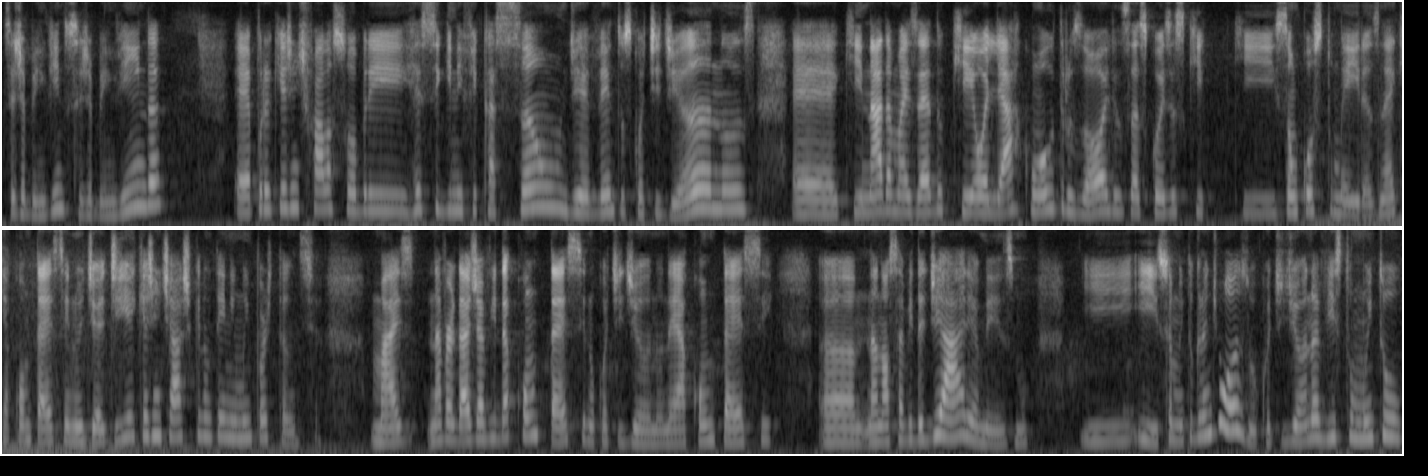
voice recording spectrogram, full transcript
seja bem-vindo, seja bem-vinda. É, por aqui a gente fala sobre ressignificação de eventos cotidianos, é, que nada mais é do que olhar com outros olhos as coisas que, que são costumeiras, né, que acontecem no dia a dia e que a gente acha que não tem nenhuma importância. Mas, na verdade, a vida acontece no cotidiano, né? Acontece uh, na nossa vida diária mesmo. E, e, isso é muito grandioso. O cotidiano é visto muito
